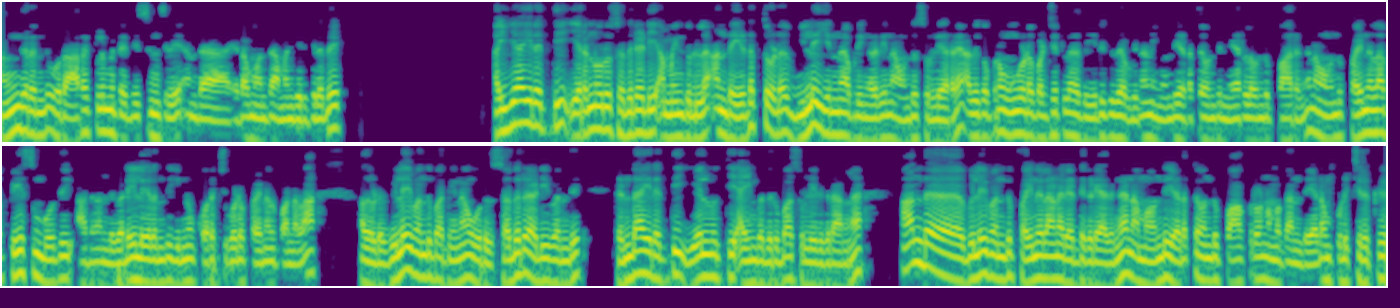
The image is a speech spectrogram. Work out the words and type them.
அங்கேருந்து ஒரு அரை கிலோமீட்டர் டிஸ்டன்ஸ்லேயே அந்த இடம் வந்து அமைஞ்சிருக்கிறது. ஐயாயிரத்தி இரநூறு சதுரடி அமைந்துள்ள அந்த இடத்தோட விலை என்ன அப்படிங்கிறதையும் நான் வந்து சொல்லிடுறேன். அதுக்கப்புறம் உங்களோட பட்ஜெட்டில் அது இருக்குது அப்படின்னா நீங்கள் வந்து இடத்த வந்து நேரில் வந்து பாருங்கள் நம்ம வந்து ஃபைனலாக பேசும்போது அது அந்த விலையிலேருந்து இன்னும் குறைச்சி கூட ஃபைனல் பண்ணலாம். அதோட விலை வந்து பார்த்தீங்கன்னா ஒரு சதுர அடி வந்து ரெண்டாயிரத்தி எழுநூற்றி ஐம்பது ரூபாய் சொல்லியிருக்கிறாங்க. அந்த விலை வந்து ஃபைனலான ரேட்டு கிடையாதுங்க. நம்ம வந்து இடத்த வந்து பார்க்குறோம். நமக்கு அந்த இடம் பிடிச்சிருக்கு.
